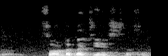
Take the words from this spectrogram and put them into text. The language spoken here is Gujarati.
સો ટકા ચેન્જ થશે.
